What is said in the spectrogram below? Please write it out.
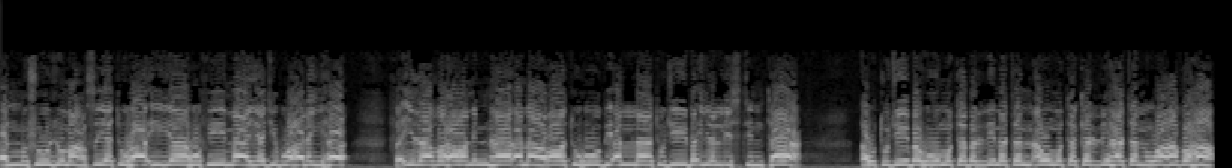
النشوز معصيتها إياه فيما يجب عليها فإذا ظهر منها أماراته بألا تجيب إلى الاستمتاع أو تجيبه متبرمة أو متكرهة وعظها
